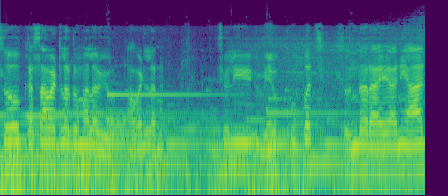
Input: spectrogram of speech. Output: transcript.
सो कसा वाटला तुम्हाला व्ह्यू आवडला ना? ॲक्च्युली व्ह्यू खूपच सुंदर आहे आणि आज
